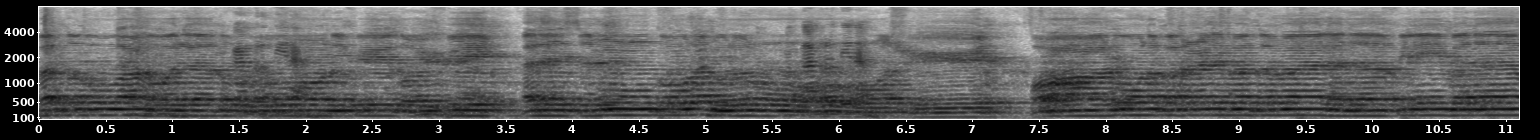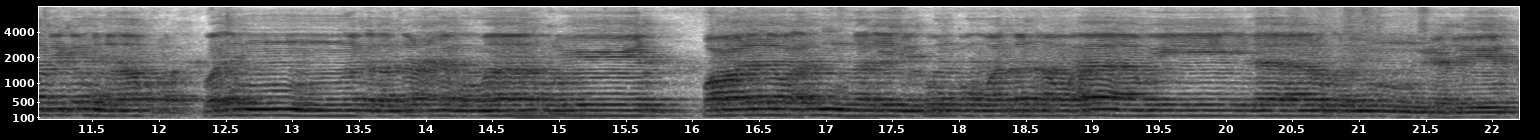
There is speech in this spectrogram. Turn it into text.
فاتقوا الله ولا تخرجون في ضيفي أليس منكم رجل رشيد؟ قالوا لقد علمت ما لنا في بناتك من حق وإنك لتعلم ما نريد قال لو أن لي بكم قوة أو آوي إلى ركن شديد.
